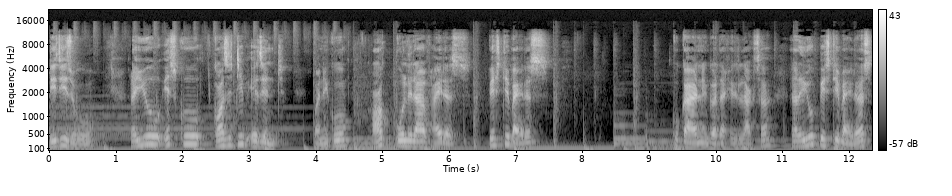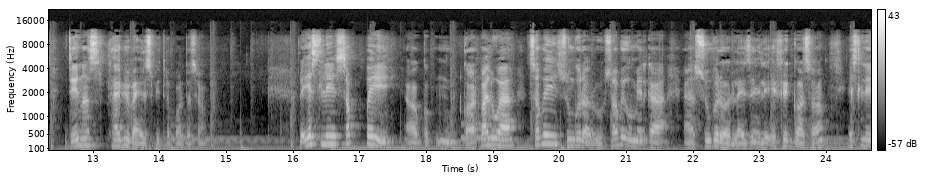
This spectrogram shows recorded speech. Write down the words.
डिजिज हो। र यो यसको पोजिटिभ एजेन्ट भनेको हक कोलेरा भाइरस पेस्टी भाइरसको कारणले गर्दाखेरि लाग्छ। र यो पेस्टी भाइरस जेनस फ्ल्याभी भाइरसभित्र पर्दछ। र यसले सबै घरपालुवा सबै सुँगुरहरू सबै उमेरका सुँगुरहरूलाई चाहिँ यसले एफेक्ट गर्छ। यसले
